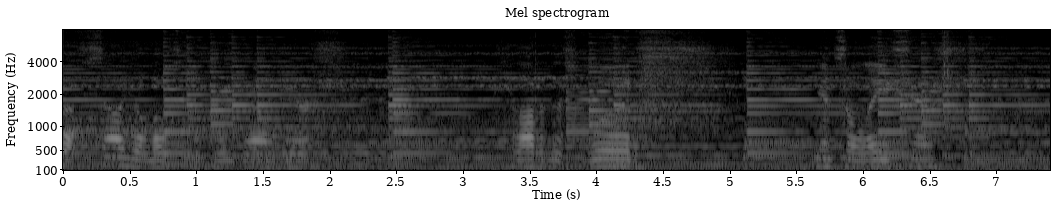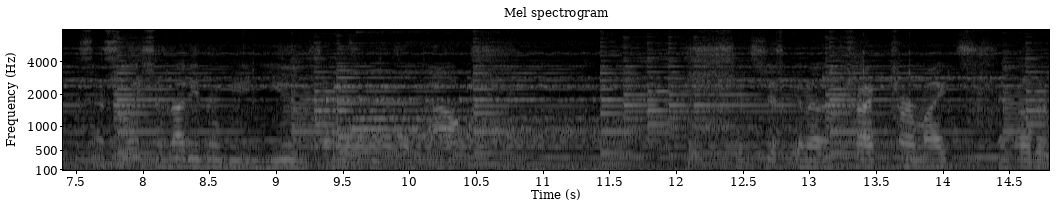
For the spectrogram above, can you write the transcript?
Lot of cellulose debris down here. A lot of this wood, insulation. This insulation is not even being used. It needs to be pulled out. It's just going to attract termites and other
